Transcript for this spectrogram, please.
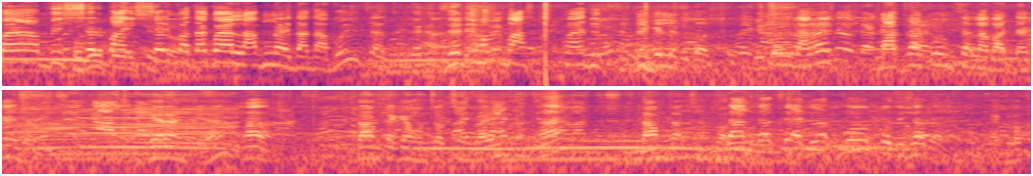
কয়া বিশ্বের বাইশের কথা কয়া লাভ নয় দাদা বুঝছেন? যেটি হবে বাস্তব কয়া দিচ্ছে দেখে নেবে দর্শক। মাত্রা কম চালা বাদ যাবে। গ্যারান্টি হ্যাঁ? হ্যাঁ। দামটা কেমন চাচ্ছেন ভাই? হ্যাঁ? দাম চাচ্ছেন দাম চাচ্ছে এক লক্ষ পঁচিশ হাজার। এক লক্ষ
